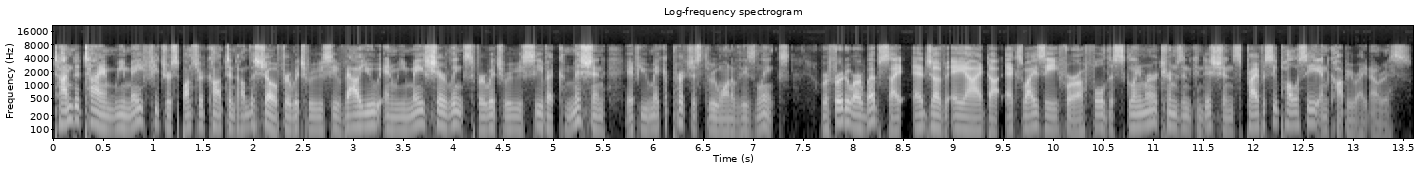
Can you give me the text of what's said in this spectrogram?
time to time we may feature sponsored content on the show for which we receive value, and we may share links for which we receive a commission if you make a purchase through one of these links. Refer to our website, edgeofai.xyz, for our full disclaimer, terms and conditions, privacy policy, and copyright notice.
